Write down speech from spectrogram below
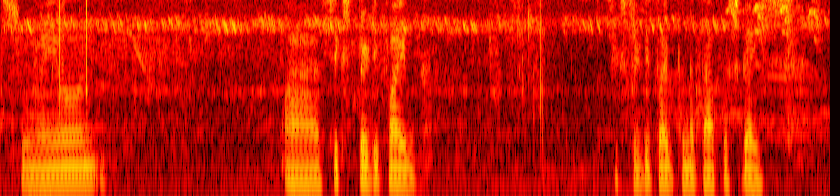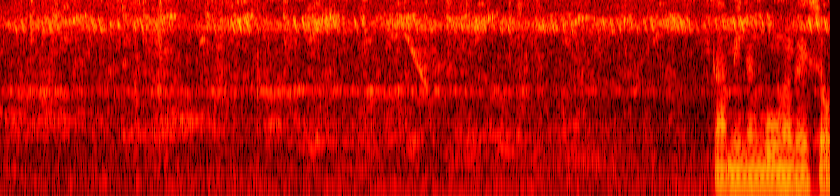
So ngayon ah 6.35 6.35 ko natapos guys. Dami ng bunga guys oh.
